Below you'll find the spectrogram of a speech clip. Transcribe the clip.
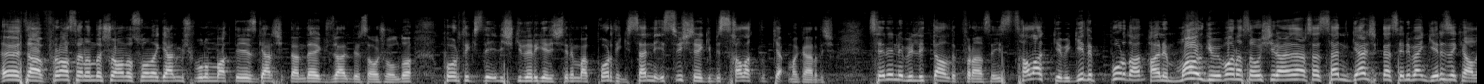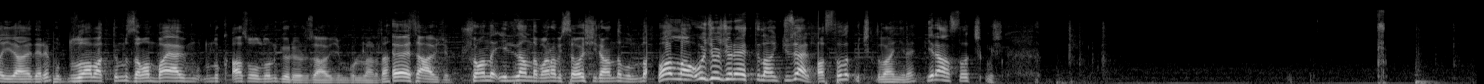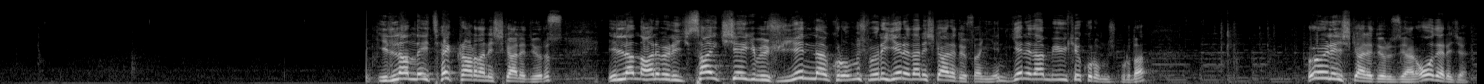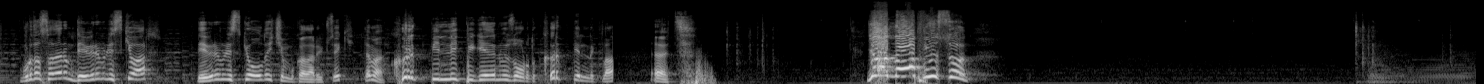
Evet abi Fransa'nın da şu anda sonuna gelmiş bulunmaktayız. Gerçekten de güzel bir savaş oldu. Portekiz'le ilişkileri geliştirin. Bak Portekiz sen de İsviçre gibi salaklık yapma kardeşim. Seninle birlikte aldık Fransa'yı. Salak gibi gidip buradan hani mal gibi bana savaş ilan edersen sen gerçekten seni ben geri zekalı ilan ederim. Mutluluğa baktığımız zaman bayağı bir mutluluk az olduğunu görüyoruz abicim buralarda. Evet abicim şu anda İrlanda bana bir savaş ilanında bulundu. Vallahi ucu ucuna etti lan güzel. Hastalık mı çıktı lan yine? Yine hastalık çıkmış. İrlanda'yı tekrardan işgal ediyoruz. İrlanda hani böyle sanki şey gibi düşün. Yeniden kurulmuş böyle yeniden işgal ediyorsan. Yeni, yeniden bir ülke kurulmuş burada. Öyle işgal ediyoruz yani o derece. Burada sanırım devrim riski var. Devrim riski olduğu için bu kadar yüksek. Değil mi? 40 binlik bir gelirimiz oldu. 40 binlik lan. Evet. Ya ne yapıyorsun?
